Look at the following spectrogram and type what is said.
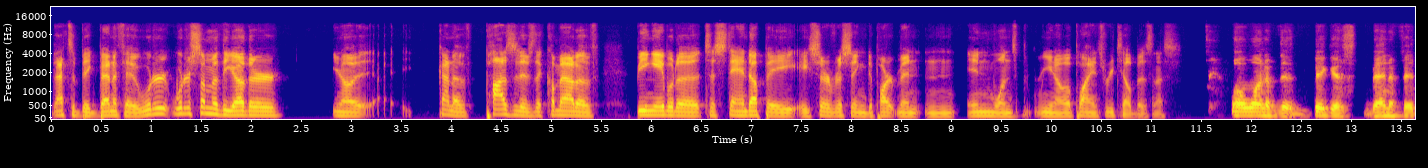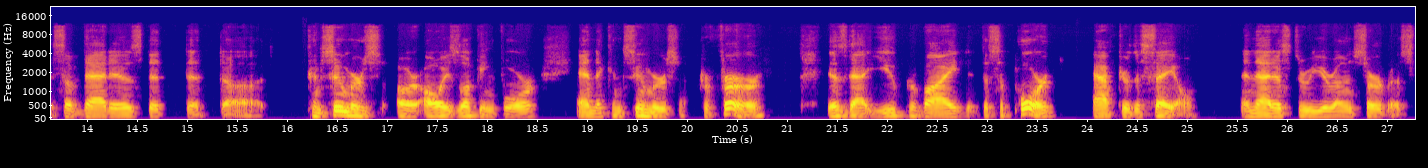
that's a big benefit. What are what are some of the other you know kind of positives that come out of being able to to stand up a, a servicing department and in one's you know appliance retail business well one of the biggest benefits of that is that that uh, consumers are always looking for and the consumers prefer is that you provide the support after the sale, and that is through your own service.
